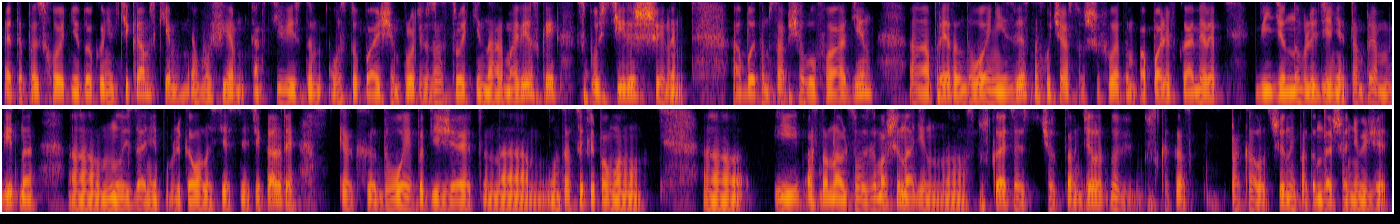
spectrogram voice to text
Это происходит не только в Нефтекамске. В Уфе активистам, выступающим против застройки на Армавирской, спустили шины. Об этом сообщил УФА-1. А, при этом двое неизвестных, участвовавших в этом, попали в камеры видеонаблюдения. Там прям видно, а, ну, издание публиковало, естественно, эти кадры, как двое подъезжают на мотоцикле, по-моему, а, и останавливается возле машины один, э, спускается, что-то там делает, ну, как раз прокалывает шины, и потом дальше они уезжают.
